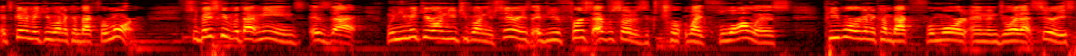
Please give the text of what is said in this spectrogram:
it's gonna make you want to come back for more. So basically what that means is that when you make your own YouTube on your series, if your first episode is like flawless, people are gonna come back for more and enjoy that series,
